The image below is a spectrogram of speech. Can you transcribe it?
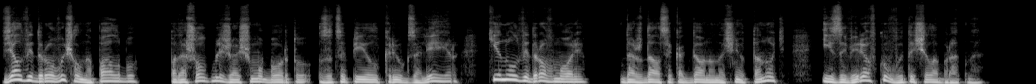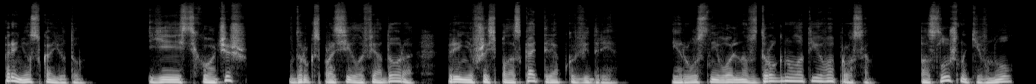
взял ведро, вышел на палубу, подошел к ближайшему борту, зацепил крюк за леер, кинул ведро в море, дождался, когда оно начнет тонуть, и за веревку вытащил обратно. Принес в каюту. «Есть хочешь?» — вдруг спросила Феодора, принявшись полоскать тряпку в ведре. И Рус невольно вздрогнул от ее вопроса. Послушно кивнул,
